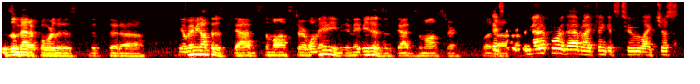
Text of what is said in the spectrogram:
this is a metaphor that is that that uh you know, maybe not that his dad's the monster. Well, maybe maybe it is his dad's the monster. But, it's, uh, it's a metaphor of that, but I think it's too like just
